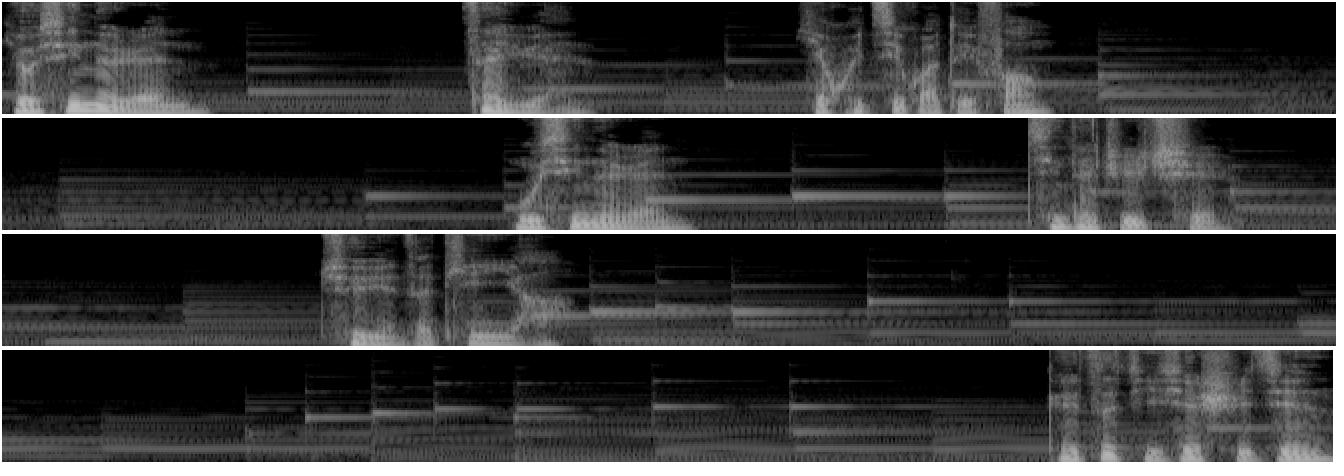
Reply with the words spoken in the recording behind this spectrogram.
有心的人，再远也会记挂对方；无心的人，近在咫尺，却远在天涯。给自己一些时间，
